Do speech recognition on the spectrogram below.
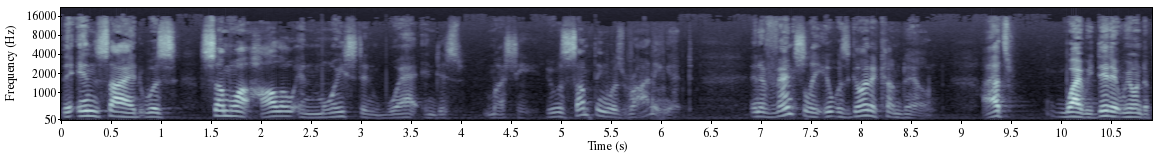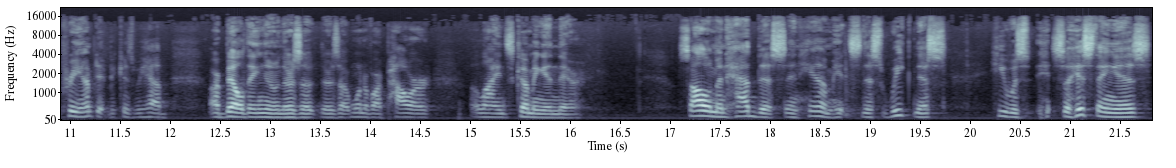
the inside was somewhat hollow and moist and wet and just mushy. It was something was rotting it. And eventually it was going to come down. That's why we did it. We wanted to preempt it because we have our building and there's, a, there's a, one of our power lines coming in there. Solomon had this in him. It's this weakness. He was so his thing is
